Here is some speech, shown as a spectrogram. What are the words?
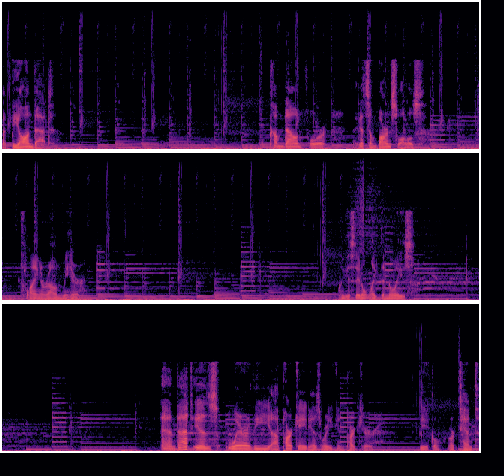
But beyond that, come down for. I got some barn swallows flying around me here. I guess they don't like the noise. And that is where the uh, parkade is, where you can park your vehicle or tent.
